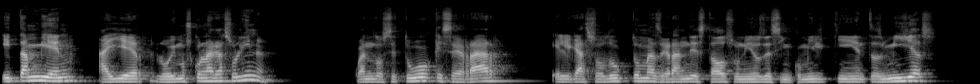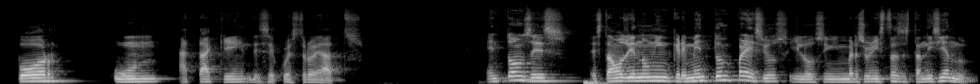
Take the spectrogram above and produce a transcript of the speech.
Y también ayer lo vimos con la gasolina, cuando se tuvo que cerrar el gasoducto más grande de Estados Unidos de 5.500 millas por un ataque de secuestro de datos. Entonces, estamos viendo un incremento en precios y los inversionistas están diciendo,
